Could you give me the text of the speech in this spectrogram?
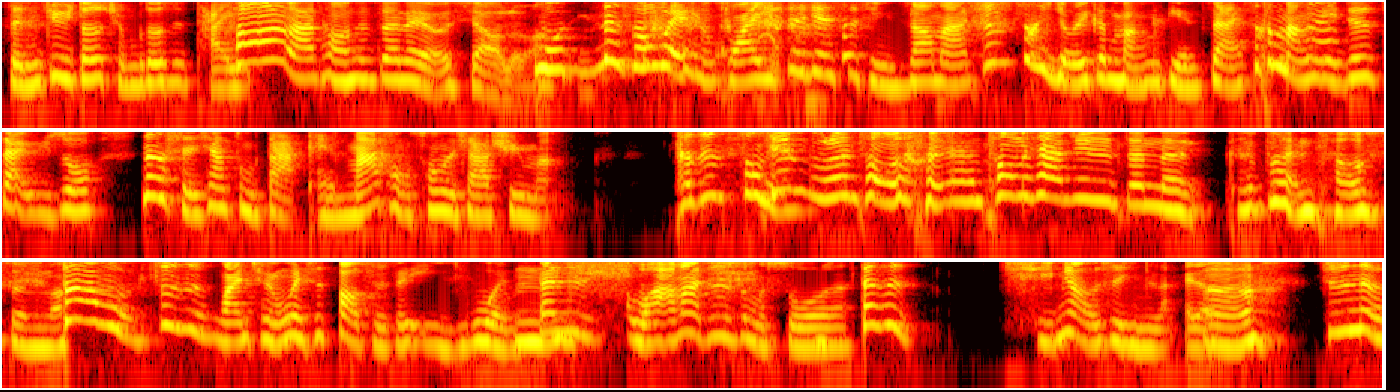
整句都全部都是台语冲。到马桶是真的有效了吗？我那时候我也很怀疑这件事情，你知道吗？就是这个有一个盲点在，这个盲点就是在于说，那个神像这么大坑，马桶冲得下去吗？可是重点先不论冲不冲得冲得下去是真的，可不能超生吗？对啊，我就是完全我也是抱持这个疑问，嗯但是我阿妈就是这么说了。但是奇妙的事情来了，嗯。就是那个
